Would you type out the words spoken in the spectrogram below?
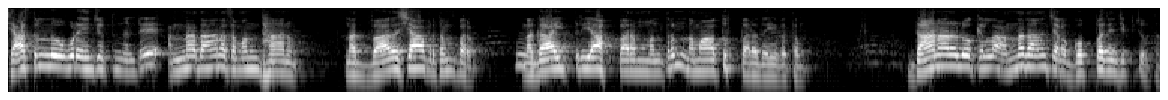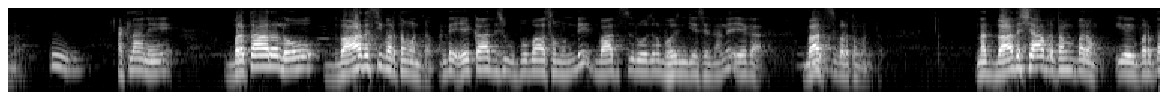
శాస్త్రంలో కూడా ఏం చెప్తుందంటే అన్నదాన సమంధానం నా ద్వాదశా వ్రతం పరం నా గాయత్ర్యా పరం మంత్రం నమాతు పరదైవతం. దానాలలోకెల్లా అన్నదానం చాలా గొప్పది అని చెప్పి చెప్తున్నారు. హ్మ్. అట్లానే వ్రతాలలో ద్వాదశి వ్రతం అంటాం. అంటే ఏకాదశి ఉపవాసం ఉండి ద్వాదశి రోజున భోజనం చేసేదాన్ని ఏక ద్వాదశి వ్రతం అంటాం. నా ద్వాదశా వ్రతం పరం ఈ వ్రత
